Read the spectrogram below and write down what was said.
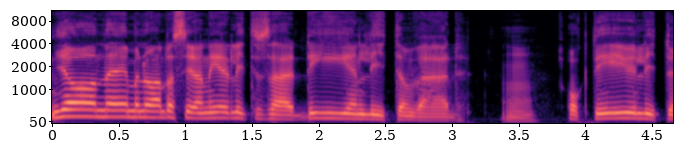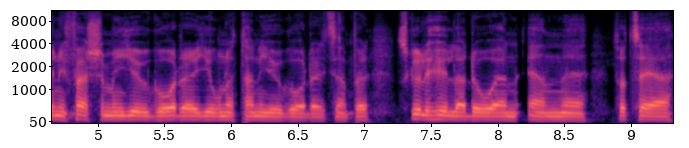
Ja, nej, men å andra sidan är det lite så här, det är en liten värld. Mm. Och det är ju lite ungefär som en djurgårdare, Jonathan i Djurgårdare till exempel, skulle hylla då en, en eh, så att säga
